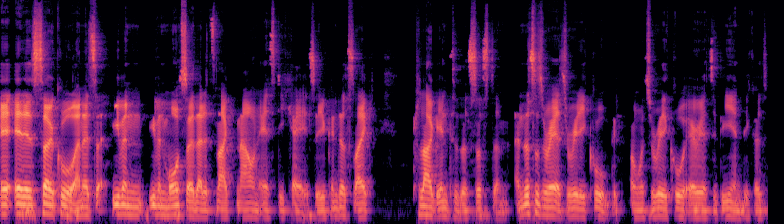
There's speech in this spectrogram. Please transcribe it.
it it is so cool, and it's even even more so that it's like now an SDK, so you can just like plug into the system. And this is where it's really cool. And it's a really cool area to be in because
